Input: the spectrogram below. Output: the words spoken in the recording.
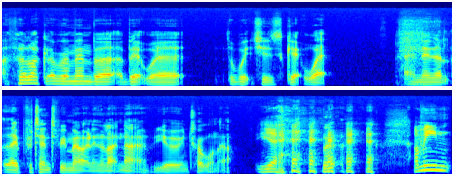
I feel like I remember a bit where the witches get wet, and then they- pretend to be melting, and they're like, "No, you're in trouble now." Yeah. I mean,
